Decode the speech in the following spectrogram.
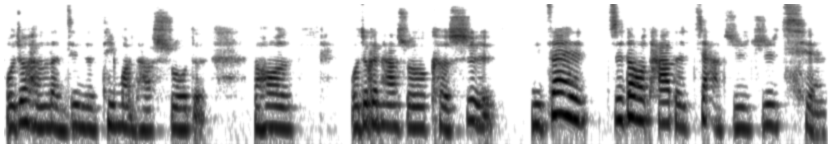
我就很冷静的听完他说的，然后我就跟他说，可是你在知道它的价值之前，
